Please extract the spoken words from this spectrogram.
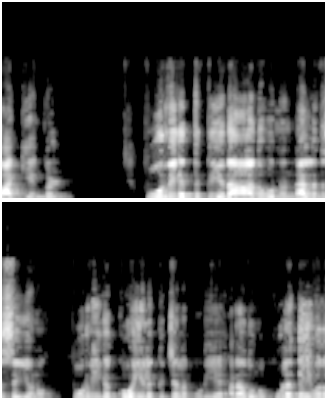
பாக்கியங்கள். பூர்வீகத்துக்கு ஏதாவது ஒன்று நல்லது செய்யணும். பூர்வீக கோயிலுக்கு செல்லக்கூடிய அதாவது உங்கள் குலதெய்வ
